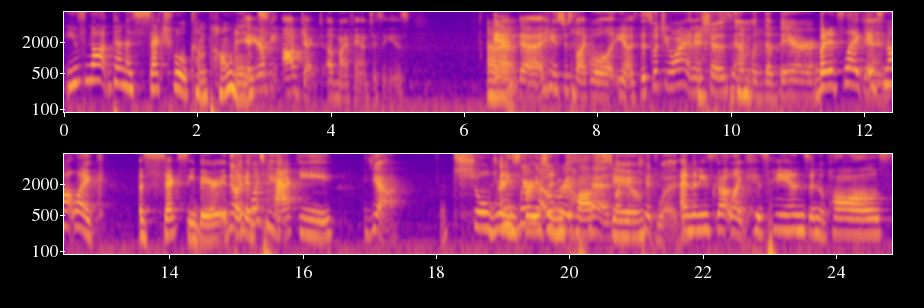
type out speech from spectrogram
You've not been a sexual component. Yeah, you're not the object of my fantasies. Uh, and uh, he's just like, well, you know, is this what you want? And it shows him with the bear. But it's like it's not like a sexy bear. It's No, like it's a like he- tacky yeah. children's And he's wearing it version costume. head like a kid would. And then he's got like his hands in the paws.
